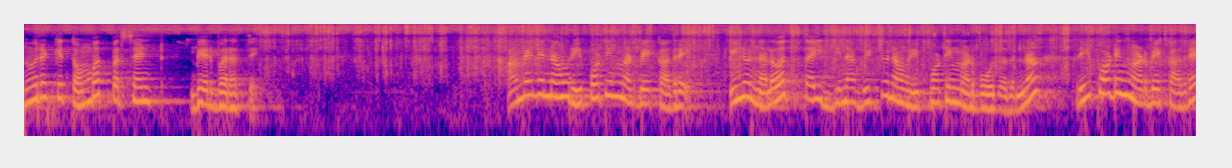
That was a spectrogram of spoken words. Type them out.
ನೂರಕ್ಕೆ ತೊಂಬತ್ತು ಪರ್ಸೆಂಟ್ ಬೇರು ಬರುತ್ತೆ. ಆಮೇಲೆ ನಾವು ರಿಪೋರ್ಟಿಂಗ್ ಮಾಡಬೇಕಾದ್ರೆ ಇನ್ನು ನಲವತ್ತೈದು ದಿನ ಬಿಟ್ಟು ನಾವು ರಿಪೋರ್ಟಿಂಗ್ ಮಾಡ್ಬೋದು ಅದನ್ನು. ರಿಪೋರ್ಟಿಂಗ್ ಮಾಡಬೇಕಾದ್ರೆ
